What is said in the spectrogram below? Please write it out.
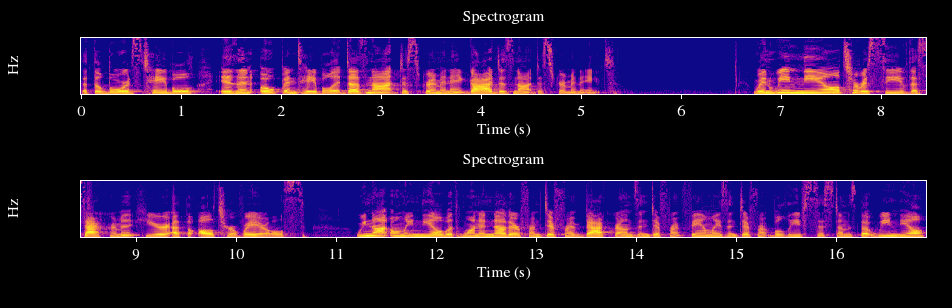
That the Lord's table is an open table, it does not discriminate. God does not discriminate. When we kneel to receive the sacrament here at the altar rails, we not only kneel with one another from different backgrounds and different families and different belief systems, but we kneel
